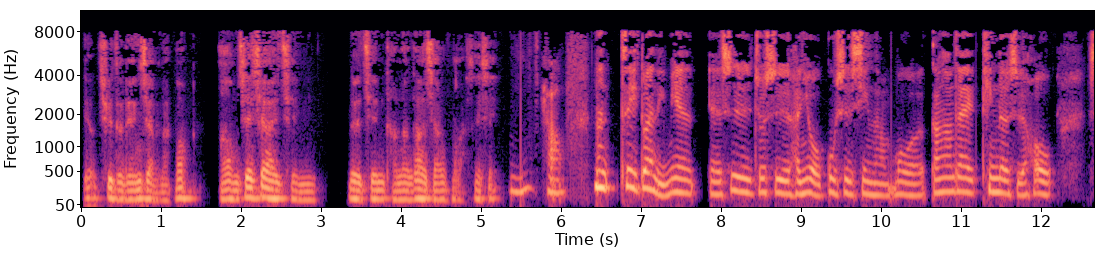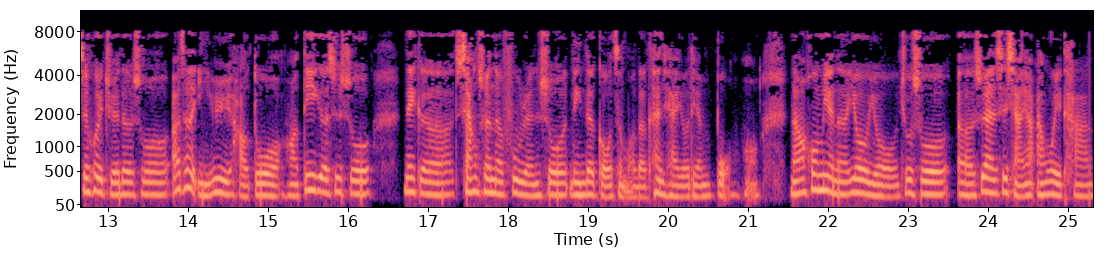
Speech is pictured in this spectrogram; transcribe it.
有趣的联想了哈。好，我们接下来请乐清谈谈他的想法，谢谢。嗯，好，那这一段里面也是就是很有故事性了。我刚刚在听的时候是会觉得说啊，这隐喻好多哈。第一个是说那个乡村的妇人说：“您的狗怎么了？看起来有点跛哈。”然后后面呢又有就说呃，虽然是想要安慰他。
